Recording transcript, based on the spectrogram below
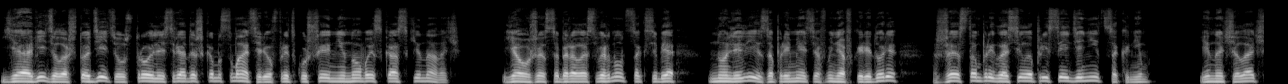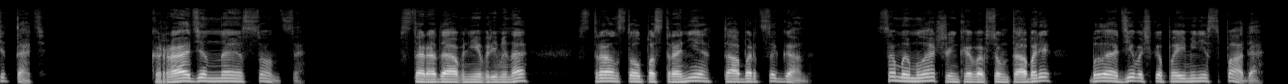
Я видела, что дети устроились рядышком с матерью в предвкушении новой сказки на ночь. Я уже собиралась вернуться к себе, но Лили, заприметив меня в коридоре, жестом пригласила присоединиться к ним и начала читать. «Краденное солнце». В стародавние времена странствовал по стране табор цыган. Самой младшенькой во всем таборе была девочка по имени Спада,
